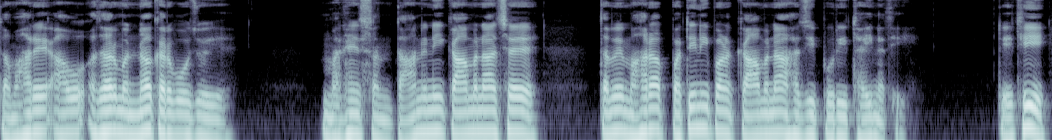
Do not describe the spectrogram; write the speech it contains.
તમારે આવો અધર્મ ન કરવો જોઈએ. મને સંતાનની કામના છે. તમે મારા પતિની પણ કામના હજી પૂરી થઈ નથી. તેથી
